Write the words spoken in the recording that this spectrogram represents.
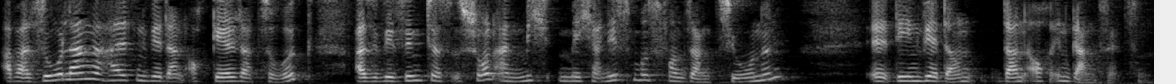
Aber so lange halten wir dann auch Gelder zurück. Also wir sind, das ist schon ein Me Mechanismus von Sanktionen, äh, den wir dann, dann auch in Gang setzen.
